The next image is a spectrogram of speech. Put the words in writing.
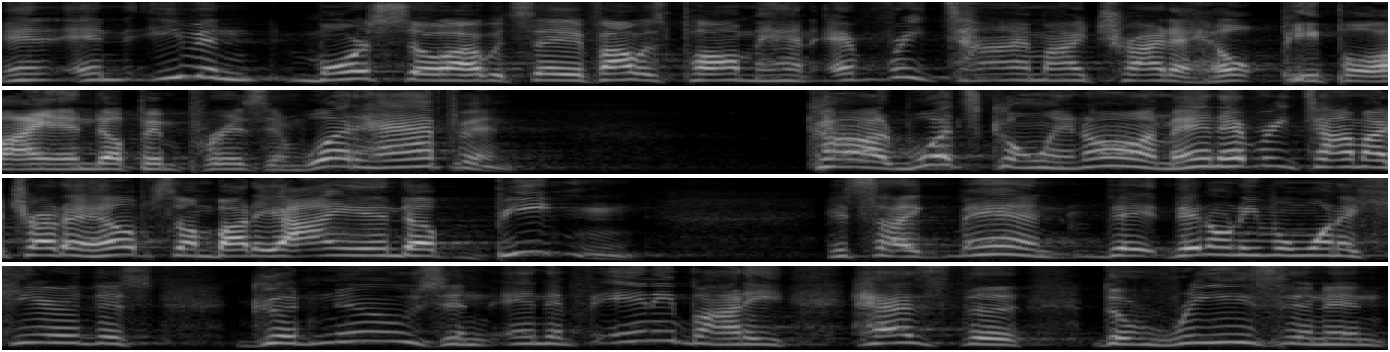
and, and even more so, I would say, if I was Paul, man, every time I try to help people, I end up in prison. What happened? God, what's going on, man? Every time I try to help somebody, I end up beaten. It's like, man, they, they don't even want to hear this good news. And, and if anybody has the, the reason and,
